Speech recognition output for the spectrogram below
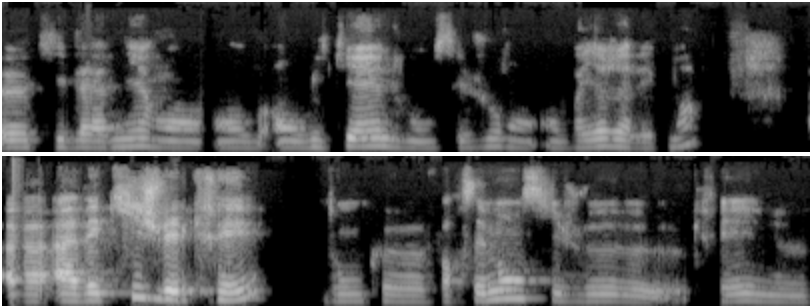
euh, qui va venir en, week-end ou en séjour, en, voyage avec moi, euh, avec qui je vais le créer? Donc euh, forcément, si je veux créer une,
